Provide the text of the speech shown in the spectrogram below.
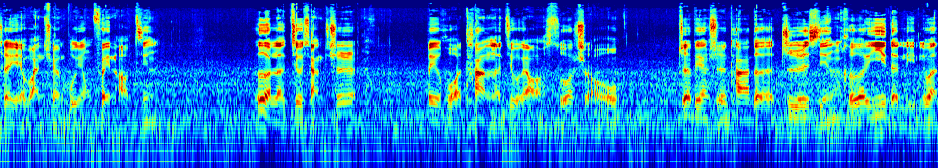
这也完全不用费脑筋，饿了就想吃，被火烫了就要缩手，这便是他的知行合一的理论，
